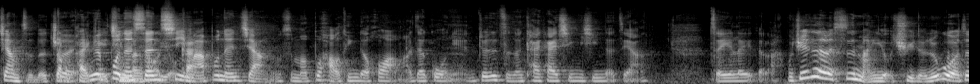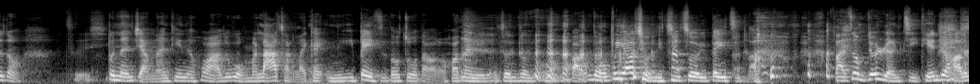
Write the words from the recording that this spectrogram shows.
这样子的状态，因为不能生气嘛，不能讲什么不好听的话嘛，在过年就是只能开开心心的这样这一类的啦。我觉得是蛮有趣的。如果这种不能讲难听的话，如果我们拉长来看，你一辈子都做到的话，那你人生真的很棒。我不要求你自己做一辈子嘛，反正我们就忍几天就好了。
